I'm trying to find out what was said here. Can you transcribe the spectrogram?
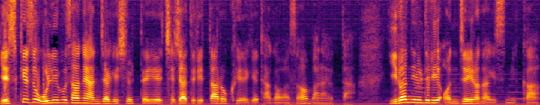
예수께서 올리브산에 앉아 계실 때에 제자들이 따로 그에게 다가와서 말하였다. 이런 일들이 언제 일어나겠습니까?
